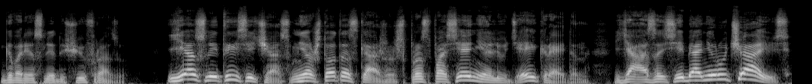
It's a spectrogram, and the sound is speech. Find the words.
говоря следующую фразу. «Если ты сейчас мне что-то скажешь про спасение людей, Крейден, я за себя не ручаюсь!»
